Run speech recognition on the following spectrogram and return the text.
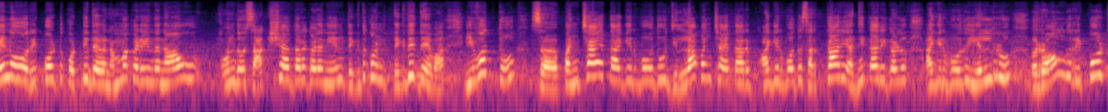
ಏನು ರಿಪೋರ್ಟ್ ಕೊಟ್ಟಿದ್ದೇವೆ ನಮ್ಮ ಕಡೆಯಿಂದ ನಾವು ಒಂದು ಸಾಕ್ಷ್ಯಾಧಾರಗಳನ್ನು ಏನು ತೆಗೆದುಕೊಂಡು, ತೆಗೆದಿದ್ದೇವ? ಇವತ್ತು ಸ, ಪಂಚಾಯತ್ ಆಗಿರ್ಬೋದು, ಜಿಲ್ಲಾ ಪಂಚಾಯತ್ ಆಗಿರ್ಬೋದು, ಸರ್ಕಾರಿ ಅಧಿಕಾರಿಗಳು ಆಗಿರ್ಬೋದು ಎಲ್ಲರೂ ರಾಂಗ್ ರಿಪೋರ್ಟ್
